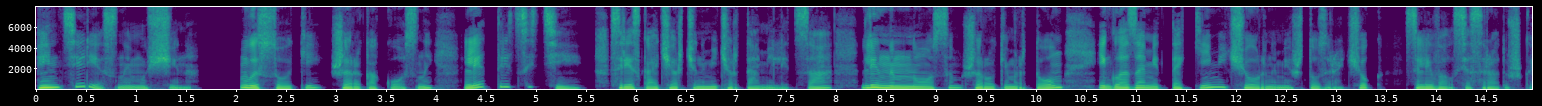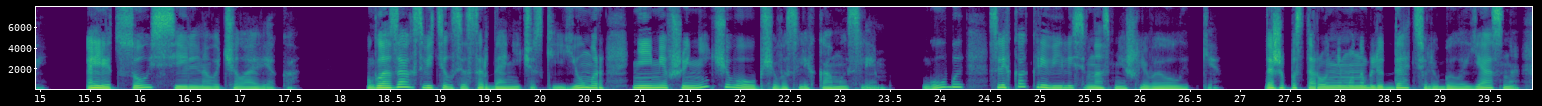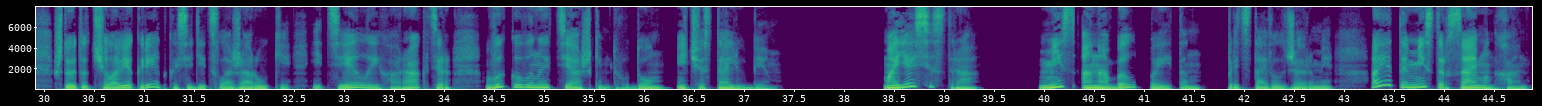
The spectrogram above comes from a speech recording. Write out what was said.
Интересный мужчина. Высокий, ширококосный, лет тридцати, с резко очерченными чертами лица, длинным носом, широким ртом и глазами такими черными, что зрачок сливался с радужкой. Лицо сильного человека. В глазах светился сардонический юмор, не имевший ничего общего с легкомыслием. Губы слегка кривились в насмешливой улыбке. Даже постороннему наблюдателю было ясно, что этот человек редко сидит сложа руки, и тело, и характер выкованы тяжким трудом и честолюбием. «Моя сестра, мисс Аннабелл Пейтон», — представил Джереми, «а это мистер Саймон Хант».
